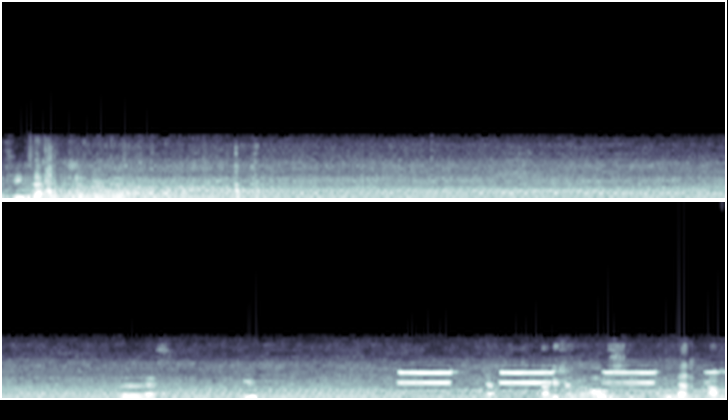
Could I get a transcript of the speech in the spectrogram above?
Deswegen sag ich ja, wenn wir fest. Äh, hier. Ja, Dankeschön. Ausschnitt. Ja, auf.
